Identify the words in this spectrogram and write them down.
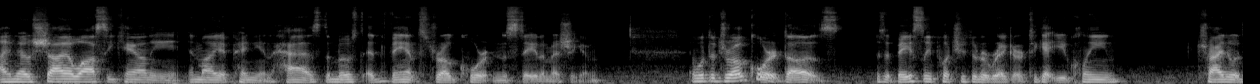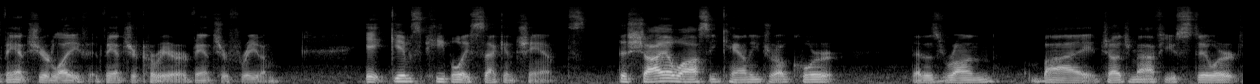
I know Shiawassee County, in my opinion, has the most advanced drug court in the state of Michigan. And what the drug court does is it basically puts you through the rigor to get you clean, try to advance your life, advance your career, advance your freedom it gives people a second chance. The Shiawassee County Drug Court that is run by Judge Matthew Stewart,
